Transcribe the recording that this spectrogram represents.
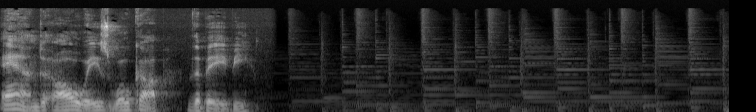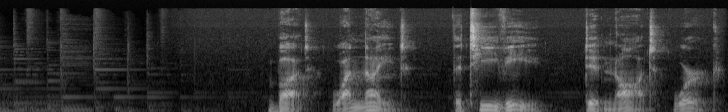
And always woke up the baby. But one night, the TV did not work.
